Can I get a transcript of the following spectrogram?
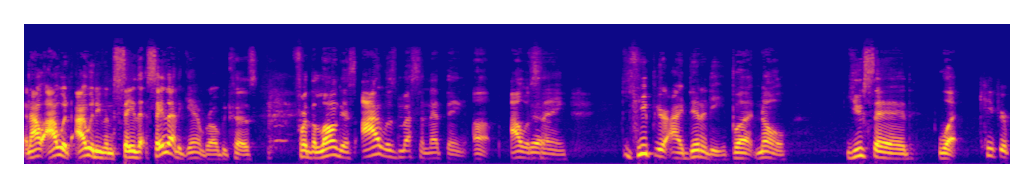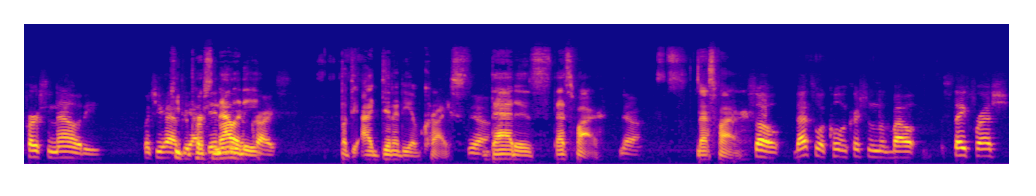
And I, I would I would even say that say that again, bro, because for the longest I was messing that thing up. I was Yeah. saying keep your identity, but no, you said what? Keep your personality, but you have Keep the your personality. of Christ. But the identity of Christ. Yeah. That is that's fire. Yeah. That's fire. So that's what Cool and Christian is about. Stay fresh.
